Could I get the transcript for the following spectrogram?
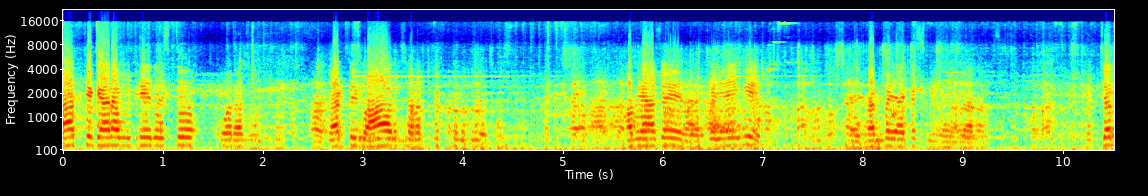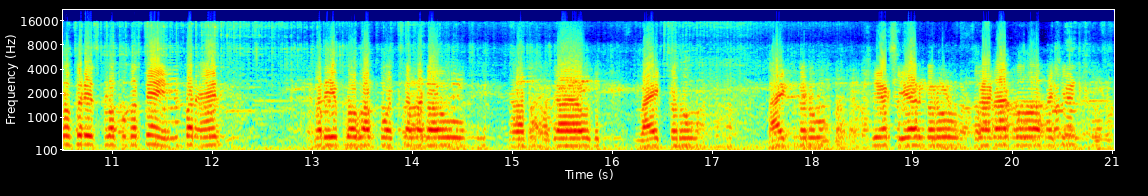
रात के ग्यारह बज हैं दोस्तों, और घर से बाहर सड़क पे हम यहाँ से घर पे जाएँगे घर पे जाकर चलो फिर इस ब्लॉग को करते हैं यहीं पर एंड अगर ये ब्लॉग आपको अच्छा लगा हो अगर आपको मज़ा आया हो तो लाइक करो लाइक करो शेयर शेयर करो सब्सक्राइब करो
